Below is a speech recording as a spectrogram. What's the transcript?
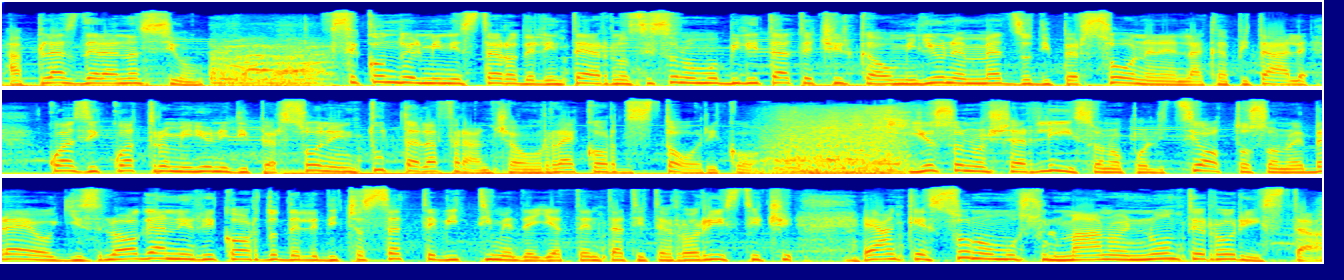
a Place de la Nation. Secondo il Ministero dell'Interno si sono mobilitate circa un milione e mezzo di persone nella capitale, quasi 4 milioni di persone in tutta la Francia, un record storico. Io sono Charlie, sono poliziotto, sono ebreo, gli slogan in ricordo delle 17 vittime degli attentati terroristici e anche sono musulmano e non terrorista.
